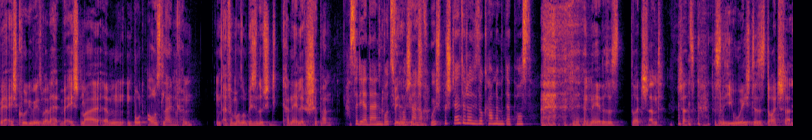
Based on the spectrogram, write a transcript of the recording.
wäre echt cool gewesen, weil da hätten wir echt mal ähm, ein Boot ausleihen können und einfach mal so ein bisschen durch die Kanäle schippern. Hast du dir deinen Bootsführerschein auf Wish bestellt oder wieso kam der mit der Post? nee, das ist Deutschland, Schatz. Das ist nicht Wish, das ist Deutschland.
